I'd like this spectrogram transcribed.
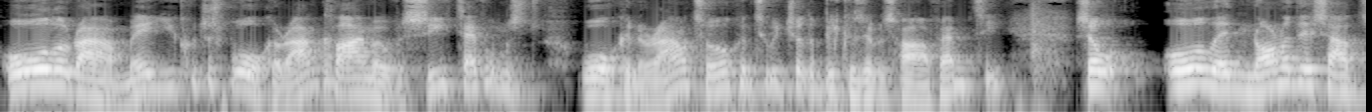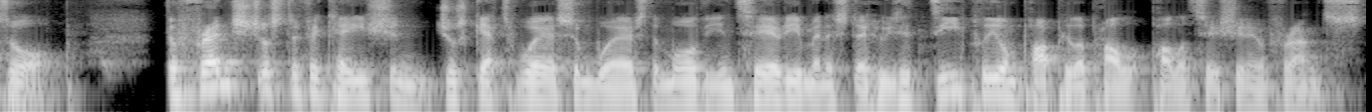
all around me. You could just walk around, climb over seats. Everyone was walking around, talking to each other because it was half empty. So all in, none of this adds up. The French justification just gets worse and worse the more the interior minister, who's a deeply unpopular politician in France.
